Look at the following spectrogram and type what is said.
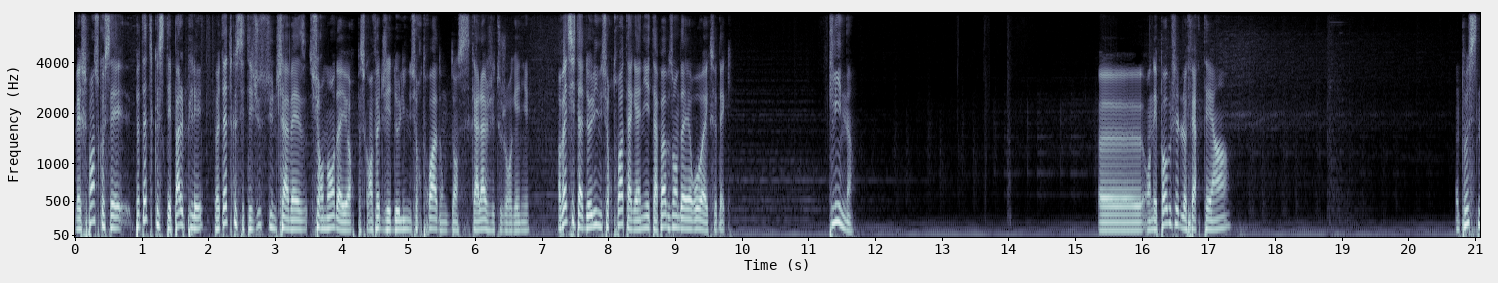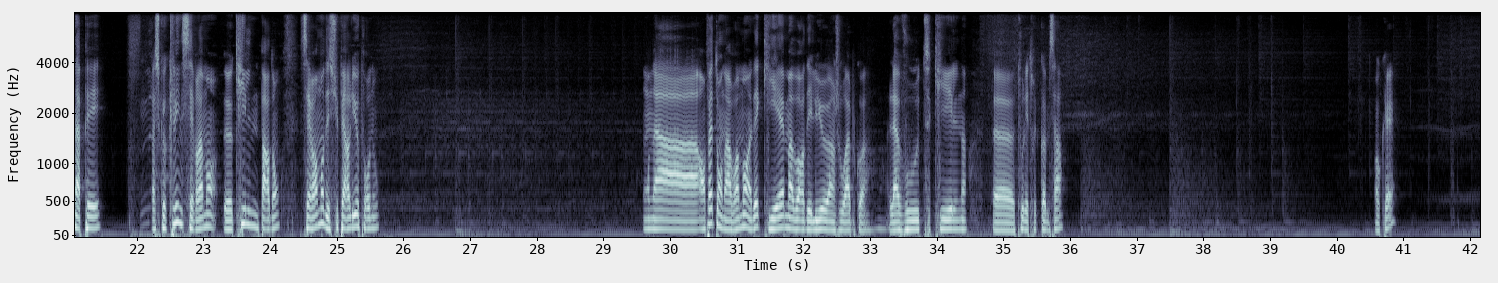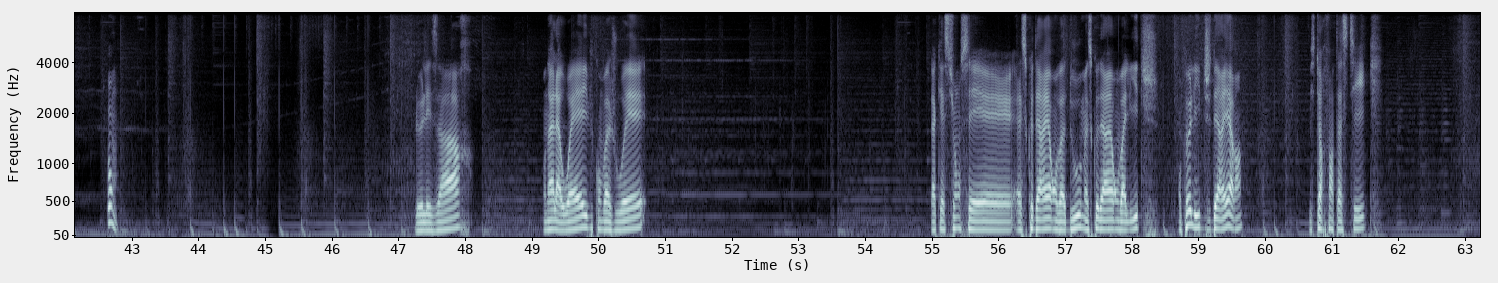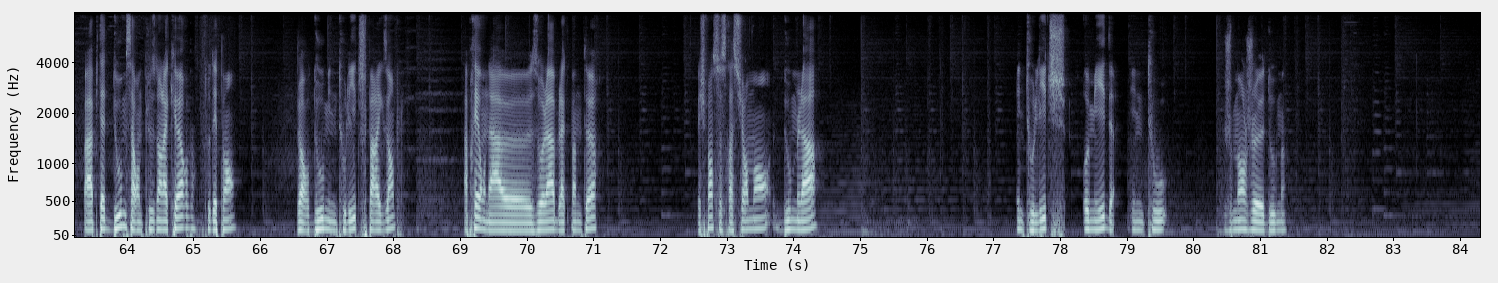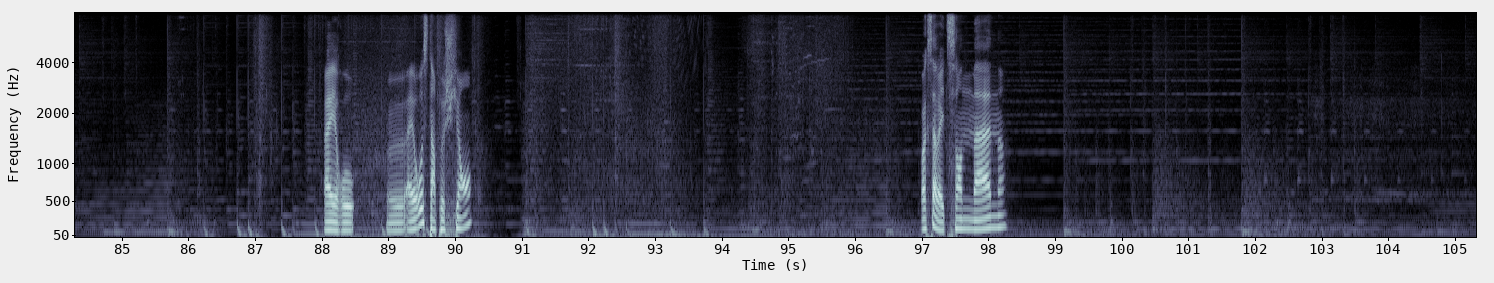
Mais je pense que c'est... Peut-être que c'était pas le play. Peut-être que c'était juste une Chavez. Sûrement d'ailleurs. Parce qu'en fait, j'ai deux lignes sur trois. Donc dans ce cas-là, j'ai toujours gagné. En fait, si t'as deux lignes sur trois, t'as gagné. T'as pas besoin d'aéro avec ce deck. Clean. Euh, on n'est pas obligé de le faire T1. On peut snapper. Parce que clean, c'est vraiment... Euh, pardon. C'est vraiment des super lieux pour nous. On a... En fait, on a vraiment un deck qui aime avoir des lieux injouables, quoi. La voûte, kiln, euh, tous les trucs comme ça. Ok. Bon. Le lézard. On a la wave qu'on va jouer. La question c'est est-ce que derrière on va Doom? Est-ce que derrière on va Leech? On peut Leech derrière. Hein. Mister Fantastic. Bah, Peut-être Doom, ça rentre plus dans la curve. Tout dépend. Genre Doom into Leech par exemple. Après on a euh, Zola, Black Panther. Mais je pense que ce sera sûrement Doom là. Into Leech au mid. Into... Je mange Doom. Aéro. Euh, aéro, c'est un peu chiant. Je crois que ça va être Sandman.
